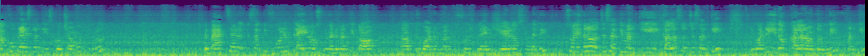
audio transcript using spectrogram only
తక్కువ ప్రైస్లో తీసుకొచ్చాము. ఇప్పుడు బ్యాక్ సైడ్ వచ్చేసరికి ఫుల్ ప్లెయిన్ వస్తుందండి. మనకి టాప్ టాప్ టు బాటమ్ వరకు ఫుల్ ప్లెయిన్ షేడ్ వస్తుందండి. సో ఇందులో వచ్చేసరికి మనకి కలర్స్ వచ్చేసరికి ఇదిగోండి ఇదొక కలర్ ఒకటి ఉంది మనకి.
